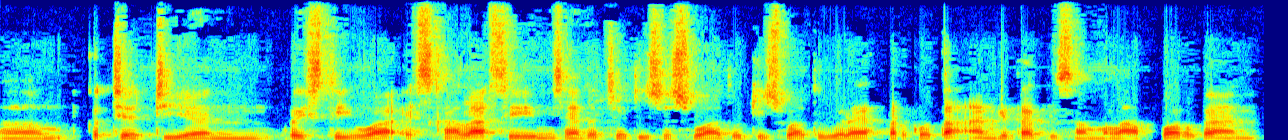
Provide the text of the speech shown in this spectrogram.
um, kejadian peristiwa eskalasi, misalnya terjadi sesuatu di suatu wilayah perkotaan, kita bisa melaporkan,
